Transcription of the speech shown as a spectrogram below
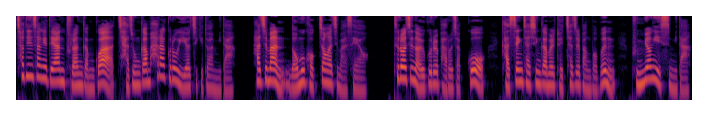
첫인상에 대한 불안감과 자존감 하락으로 이어지기도 합니다. 하지만 너무 걱정하지 마세요. 틀어진 얼굴을 바로잡고 갓생 자신감을 되찾을 방법은 분명히 있습니다.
